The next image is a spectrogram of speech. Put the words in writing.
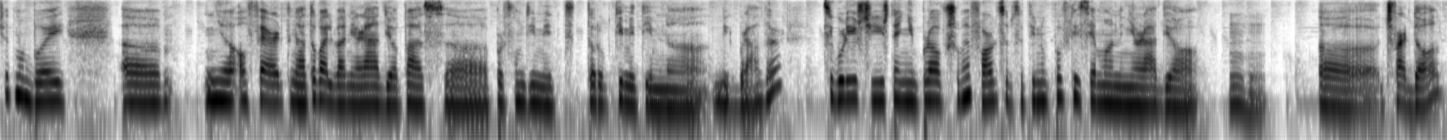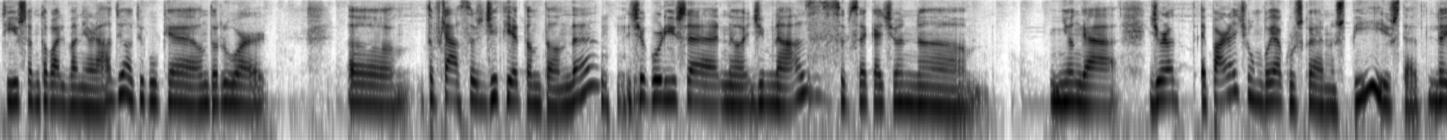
që të më bëhej ë uh, një ofertë nga Top Albania Radio pas uh, përfundimit të rrugëtimit tim në Big Brother. Sigurisht që ishte një provë shumë e fortë sepse ti nuk po flisje më në një radio Mhm. Mm ë uh, çfarëdo. Ti ishe në Top Albania Radio, aty ku ke ëndërruar ë uh, të flasësh gjithë jetën tënde, që kur ishe në gjimnaz, sepse ka qenë uh, një nga gjërat e para që unë bëja kur shkoja në shtëpi ishte lë,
